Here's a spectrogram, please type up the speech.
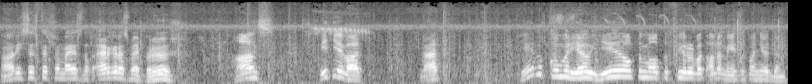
Maar die susters van my is nog erger as my broers. Hans, weet jy wat? Wat? Jy bekommer jou heeltemal te veel oor wat ander mense van jou dink.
